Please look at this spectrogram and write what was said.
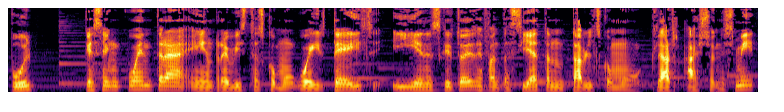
pulp que se encuentra en revistas como Weird Tales y en escritores de fantasía tan notables como Clark Ashton Smith,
